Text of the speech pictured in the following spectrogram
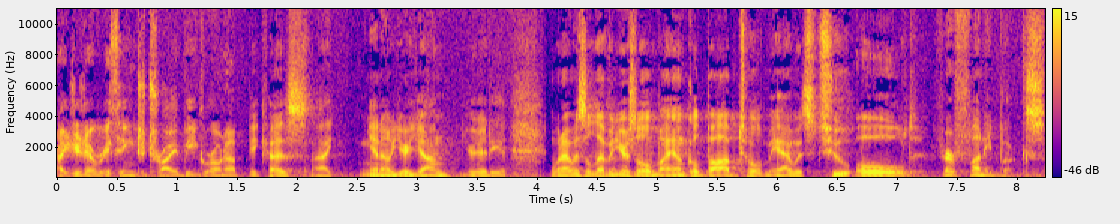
I did everything to try to be grown up because I, you know, you're young, you're an idiot. When I was 11 years old, my uncle Bob told me I was too old for funny books.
